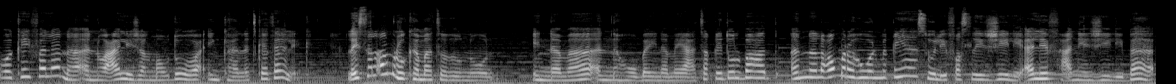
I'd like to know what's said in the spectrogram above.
وكيف لنا أن نعالج الموضوع إن كانت كذلك. ليس الأمر كما تظنون إنما أنه بينما يعتقد البعض أن العمر هو المقياس لفصل الجيل ألف عن الجيل باء.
